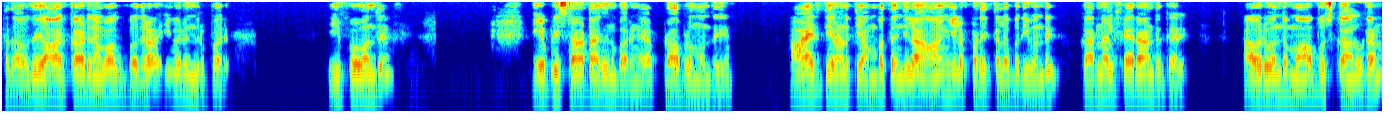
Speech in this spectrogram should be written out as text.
அதாவது ஆற்காடு நவாபுக்கு பதிலாக இவர் இருந்திருப்பாரு. இப்போ வந்து எப்படி ஸ்டார்ட் ஆகுதுன்னு பாருங்க. ப்ராப்ளம் வந்து ஆயிரத்தி எழுநூத்தி ஐம்பத்தஞ்சுல ஆங்கில படைத்தளபதி வந்து கர்னல் ஹெரான் இருக்காரு. அவர் வந்து மாபூஸ் கானுடன்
